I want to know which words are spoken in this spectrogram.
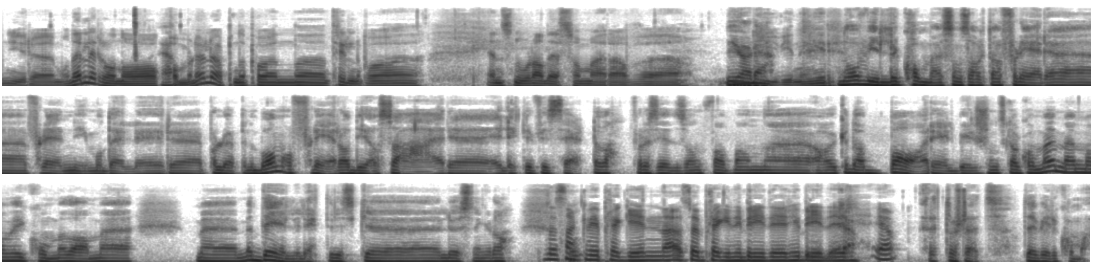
nyere modeller, og nå ja. kommer det løpende på en trillende på en snor av det som er av uh, det gjør det. nyvinninger. Nå vil det komme som sagt, flere, flere nye modeller eh, på løpende bånd, og flere av de også er eh, elektrifiserte. Da, for å si det sånn. For Man har jo ikke da bare elbiler som skal komme, men man vil komme da med med, med delelektriske løsninger. Da. Så snakker vi plug-in, altså plug-in-hybrider, hybrider? Ja, ja, rett og slett. Det vil komme.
